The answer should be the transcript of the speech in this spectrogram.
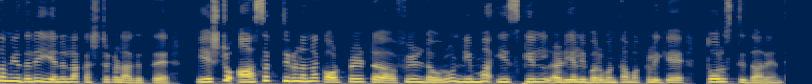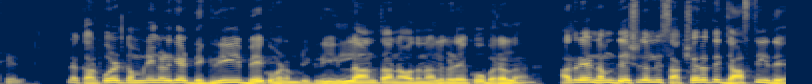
ಸಮಯದಲ್ಲಿ ಏನೆಲ್ಲ ಕಷ್ಟಗಳಾಗುತ್ತೆ? ಎಷ್ಟು ಆಸಕ್ತಿಗಳನ್ನು ಕಾರ್ಪೊರೇಟ್ ಫೀಲ್ಡ್ ಅವರು ನಿಮ್ಮ ಈ ಸ್ಕಿಲ್ ಅಡಿಯಲ್ಲಿ ಬರುವಂಥ ಮಕ್ಕಳಿಗೆ ತೋರಿಸ್ತಿದ್ದಾರೆ ಅಂತ ಹೇಳಿ. ಇಲ್ಲ ಕಾರ್ಪೊರೇಟ್ ಕಂಪ್ನಿಗಳಿಗೆ ಡಿಗ್ರಿ ಬೇಕು ಮೇಡಮ್. ಡಿಗ್ರಿ ಇಲ್ಲ ಅಂತ ನಾವು ಅದನ್ನು ಅಲಗಳೆಯೋಕ್ಕೂ ಬರಲ್ಲ. ಆದರೆ ನಮ್ಮ ದೇಶದಲ್ಲಿ ಸಾಕ್ಷರತೆ ಜಾಸ್ತಿ ಇದೆ.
